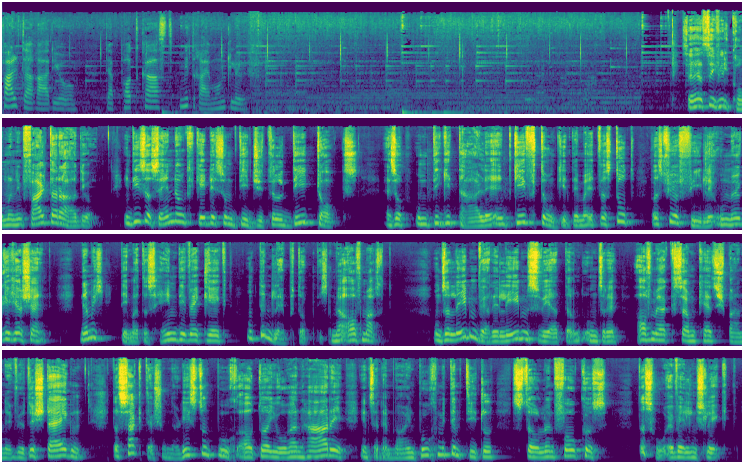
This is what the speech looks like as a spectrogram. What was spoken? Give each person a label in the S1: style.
S1: Falter Radio, der Podcast mit Raimund Löw.
S2: Sehr herzlich willkommen im Falter Radio. In dieser Sendung geht es um Digital Detox, also um digitale Entgiftung, indem man etwas tut, was für viele unmöglich erscheint, nämlich indem man das Handy weglegt und den Laptop nicht mehr aufmacht. Unser Leben wäre lebenswerter und unsere Aufmerksamkeitsspanne würde steigen. Das sagt der Journalist und Buchautor Johann Hari in seinem neuen Buch mit dem Titel Stolen Focus, das hohe Wellen schlägt.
